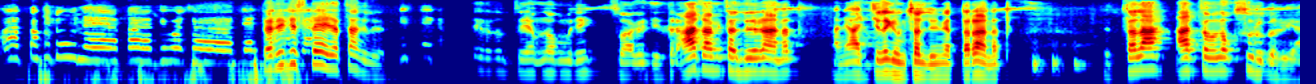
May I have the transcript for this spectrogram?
आता कुठं ऊन आहे? आता दिवस अं, त्यात तरी दिसतंय याच्यात चांगलं. दिसतंय का? एकदा तुमचं या ब्लॉगमध्ये स्वागत आहे. तर आज आम्ही चाललोय रानात आणि आजीला घेऊन चाललोय मी आता रानात. तर चला आजचा चौलॉक सुरू करूया.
